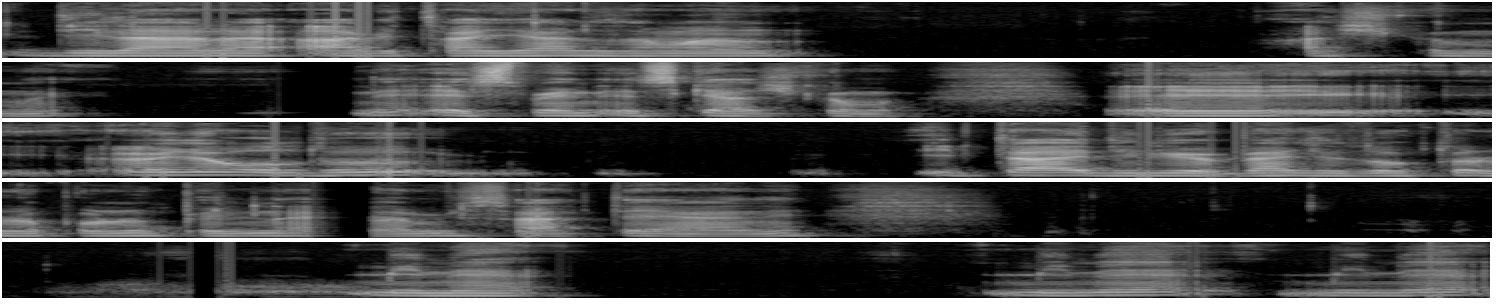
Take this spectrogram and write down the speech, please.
Dilara abi Tayyar zaman aşkım mı? Ne Esmen'in eski aşkı mı? Ee, öyle olduğu iddia ediliyor. Bence doktor raporunu Pelin ayarlamış sahte yani. Mine Mine Mine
